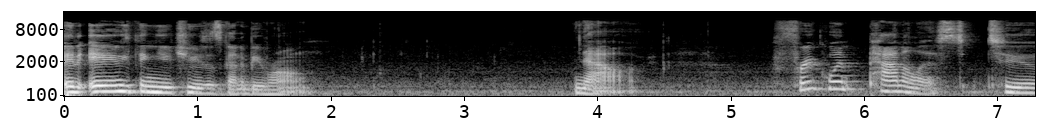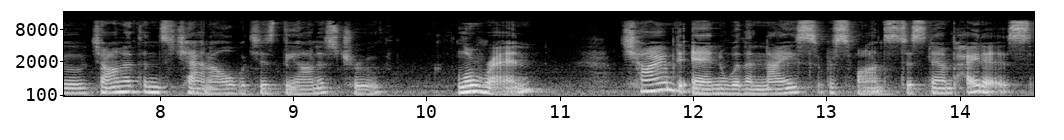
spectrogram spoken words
and anything you choose is going to be wrong. Now, frequent panelist to Jonathan's channel, which is The Honest Truth, Loren, chimed in with a nice response to Stampitis,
